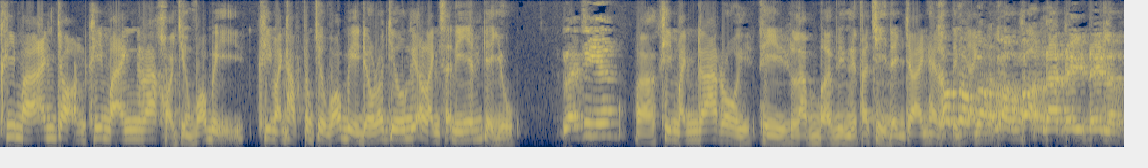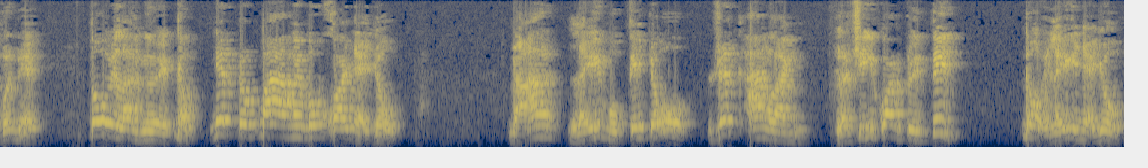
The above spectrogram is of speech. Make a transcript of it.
Khi mà anh chọn khi mà anh ra khỏi trường võ bị khi mà anh học trong trường võ bị điều đó chưa có nghĩa là anh sẽ đi đến giải dù. Lại gì à, khi mà anh ra rồi thì là bởi vì người ta chỉ định cho anh hay là không tính không anh không, không, không là đây đây là vấn đề tôi là người độc nhất trong 31 khoa nhảy dù. Đã lấy một cái chỗ rất an lành là sĩ quan truyền tin, đổi lấy cái nhảy dù.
